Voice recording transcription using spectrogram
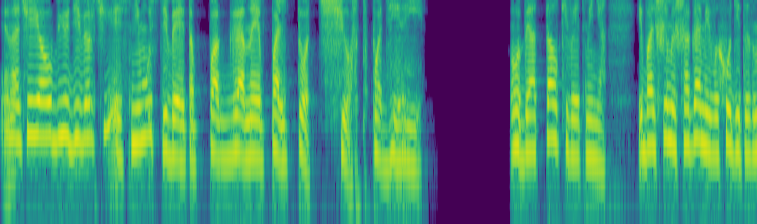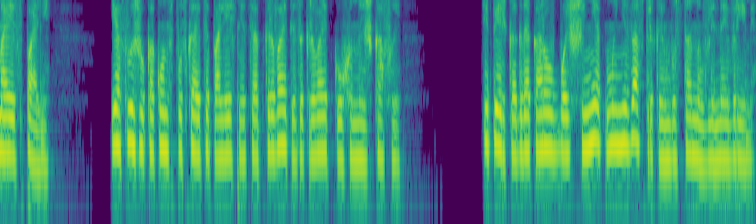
иначе я убью диверчье и сниму с тебя это поганое пальто, черт подери». Обе отталкивает меня и большими шагами выходит из моей спальни. Я слышу, как он спускается по лестнице, открывает и закрывает кухонные шкафы. Теперь, когда коров больше нет, мы не завтракаем в установленное время.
